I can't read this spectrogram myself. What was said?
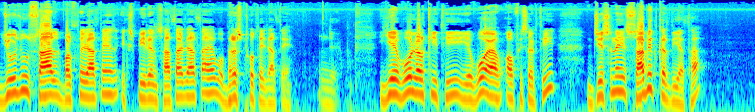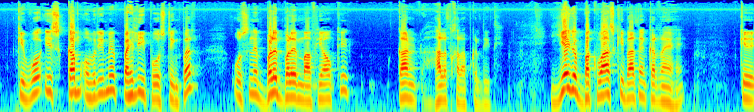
जो जो साल बढ़ते जाते हैं एक्सपीरियंस आता जाता है वो भ्रष्ट होते जाते हैं। जी। ये वो लड़की थी ये वो ऑफिसर थी जिसने साबित कर दिया था कि वो इस कम उम्री में पहली पोस्टिंग पर उसने बड़े बड़े माफियाओं की कान हालत खराब कर दी थी। ये जो बकवास की बातें कर रहे हैं कि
